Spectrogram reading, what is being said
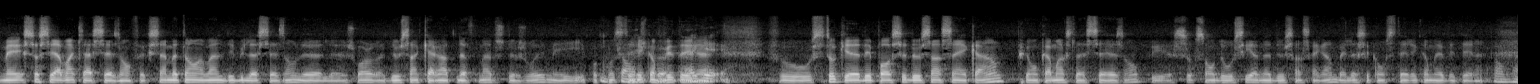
mais ça, c'est avant que la saison. Fait que ça, mettons, avant le début de la saison, le, le joueur a 249 matchs de jouer, mais il n'est pas considéré comme vétéran. Ok. Faut, aussitôt qu'il a dépassé 250, puis on commence la saison, puis euh, sur son dossier, il y en a 250, ben là, c'est considéré comme un vétéran. Comprends.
